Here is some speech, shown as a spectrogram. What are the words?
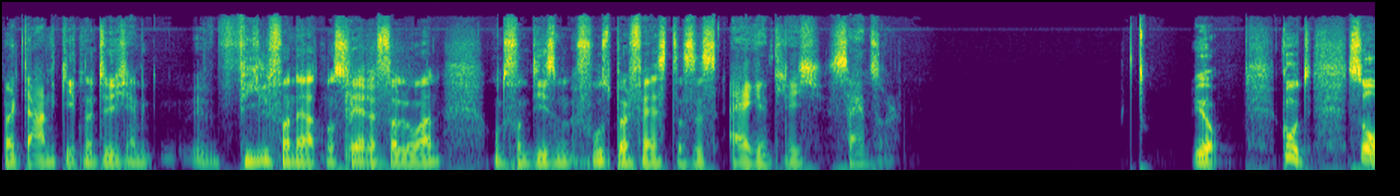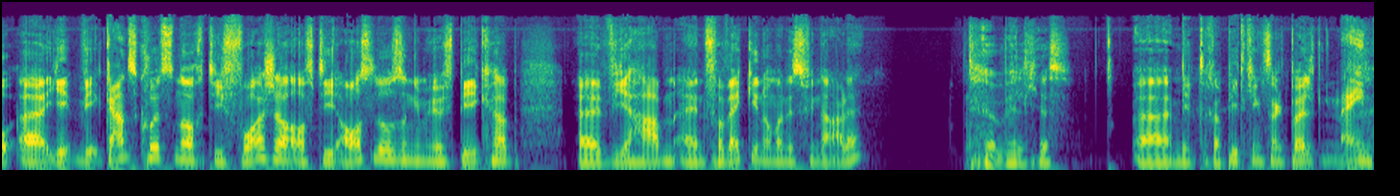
Weil dann geht natürlich ein, viel von der Atmosphäre verloren und von diesem Fußballfest, das es eigentlich sein soll. Jo. Gut, so, äh, ganz kurz noch die Vorschau auf die Auslosung im ÖFB Cup. Äh, wir haben ein vorweggenommenes Finale. Welches? Äh, mit Rapid gegen St. Pölten. Nein,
